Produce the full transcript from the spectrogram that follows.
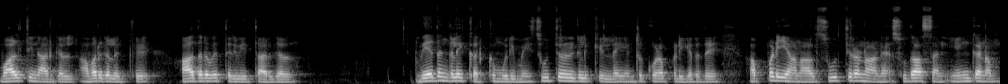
வாழ்த்தினார்கள்? அவர்களுக்கு ஆதரவு தெரிவித்தார்கள். வேதங்களை கற்கும் உரிமை சூத்திரர்களுக்கு இல்லை என்று கூறப்படுகிறது. அப்படியானால் சூத்திரனான சுதாசன் எங்கனம்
